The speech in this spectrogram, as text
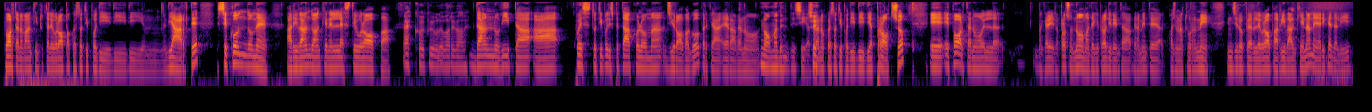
portano avanti in tutta l'Europa questo tipo di, di- di, mm, di arte. Secondo me, arrivando anche nell'est Europa, Ecco, qui volevo arrivare. danno vita a questo tipo di spettacolo, ma girovago, perché era, avevano Nomade. sì, Sì. avevano questo tipo di, di- di approccio e, e portano il magari l'approccio nomade che però diventa veramente quasi una tournée in giro per l'Europa arriva anche in America e da lì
